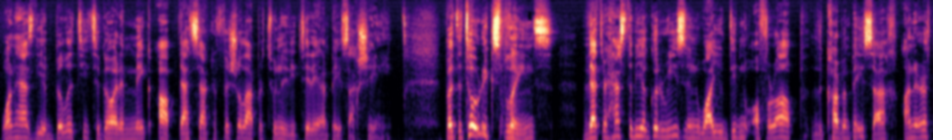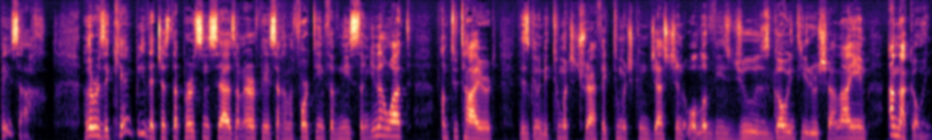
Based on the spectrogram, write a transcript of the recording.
one has the ability to go ahead and make up that sacrificial opportunity today on Pesach Sheni. But the Torah explains that there has to be a good reason why you didn't offer up the korban Pesach on Erev Pesach. In other words, it can't be that just a person says on Erev Pesach on the 14th of Nisan, you know what, I'm too tired, there's going to be too much traffic, too much congestion, all of these Jews going to Yerushalayim, I'm not going.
